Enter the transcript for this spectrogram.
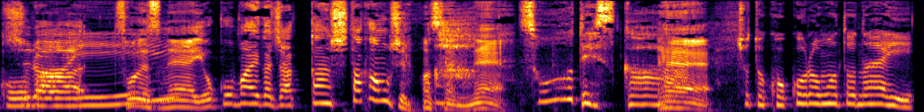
こちら、そうですね、横ばいが若干下かもしれませんね。そうですか。ええー、ちょっと心もとない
